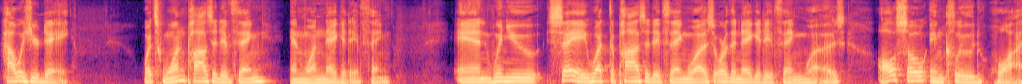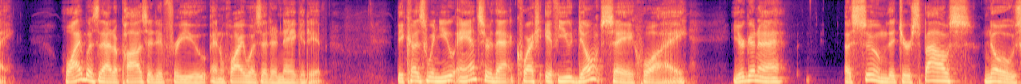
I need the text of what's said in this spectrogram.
how was your day? What's one positive thing and one negative thing. And when you say what the positive thing was or the negative thing was, also include why. Why was that a positive for you and why was it a negative? Because when you answer that question, if you don't say why, you're going to assume that your spouse knows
